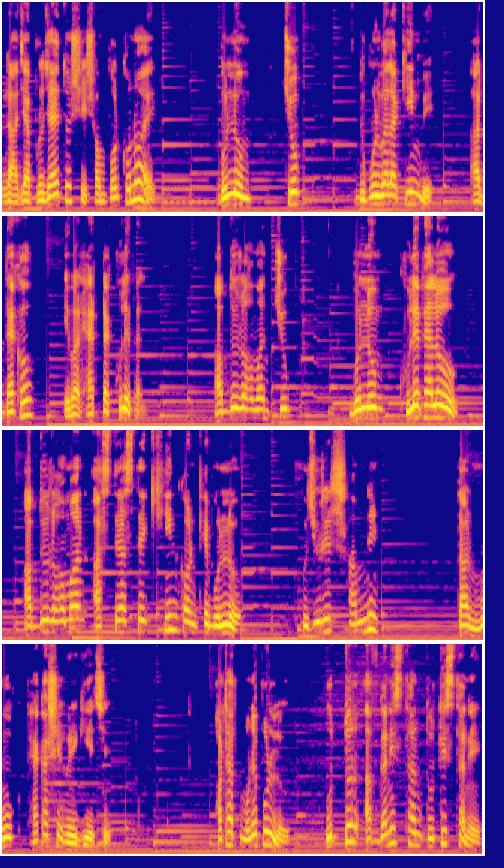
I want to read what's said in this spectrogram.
রাজা প্রজায় তো সে সম্পর্ক নয়। বললুম, চুপ, দুপুরবেলা কিনবে, আর দেখো, এবার হ্যাটটা খুলে ফেল। আব্দুর রহমান চুপ, বললুম, খুলে ফেলো। আব্দুর রহমান আস্তে আস্তে ক্ষীণ কণ্ঠে বলল, হুজুরের সামনে? তার মুখ ফ্যাকাশে হয়ে গিয়েছে। হঠাৎ মনে পড়ল, উত্তর আফগানিস্তান তুর্কিস্তানে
